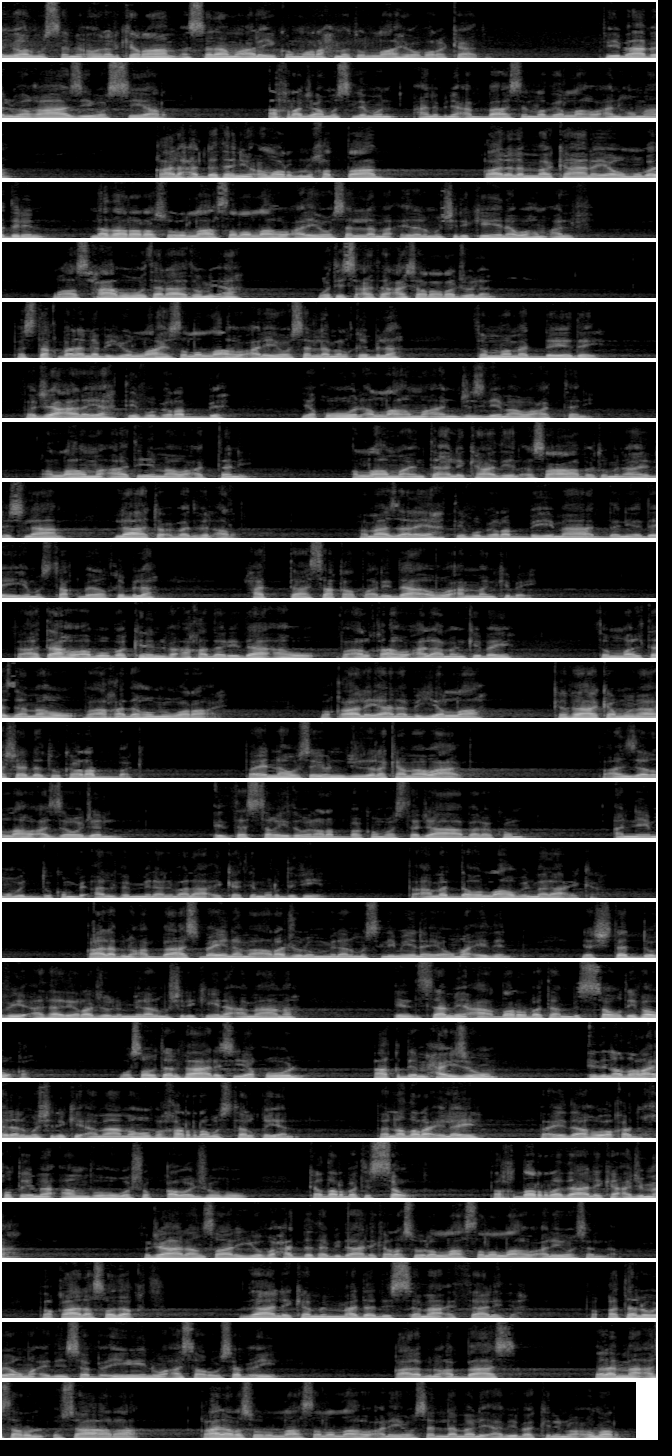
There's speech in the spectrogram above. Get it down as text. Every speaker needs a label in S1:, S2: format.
S1: أيها المستمعون الكرام السلام عليكم ورحمة الله وبركاته. في باب المغازي والسير أخرج مسلم عن ابن عباس رضي الله عنهما قال حدثني عمر بن الخطاب قال لما كان يوم بدر نظر رسول الله صلى الله عليه وسلم إلى المشركين وهم ألف وأصحابه ثلاثمائة وتسعة عشر رجلا فاستقبل نبي الله صلى الله عليه وسلم القبلة ثم مد يديه فجعل يهتف بربه. يقول اللهم أنجز لي ما وعدتني. اللهم اتني ما وعدتني. اللهم إن تهلك هذه العصابة من أهل الإسلام لا تعبد في الأرض. فما زال يهتف بربه مادا يديه مستقبل القبلة حتى سقط رداءه عن منكبيه. فأتاه أبو بكر فأخذ رداءه فألقاه على منكبيه ثم التزمه فأخذه من ورائه. وقال يا نبي الله كفاك مناشدتك ربك فإنه سينجز لك ما وعد. فأنزل الله عز وجل إذ تستغيثون ربكم فاستجاب لكم أني ممدكم بألف من الملائكة مردفين. فأمده الله بالملائكة. قال ابن عباس بينما رجل من المسلمين يومئذ يشتد في أثر رجل من المشركين أمامه إذ سمع ضربة بالصوت فوقه وصوت الفارس يقول أقدم حيزوم. إذ نظر إلى المشرك أمامه فخر مستلقيا فنظر إليه فإذا هو قد خطم أنفه وشق وجهه كضربة السوط فاخضر ذلك أجمع. فجاء الأنصاري فحدث بذلك رسول الله صلى الله عليه وسلم فقال صدقت ذلك من مدد السماء الثالثة فقتلوا يومئذ سبعين وأسروا سبعين. قال ابن عباس فلما أسروا الأسارى قال رسول الله صلى الله عليه وسلم لأبي بكر وعمر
